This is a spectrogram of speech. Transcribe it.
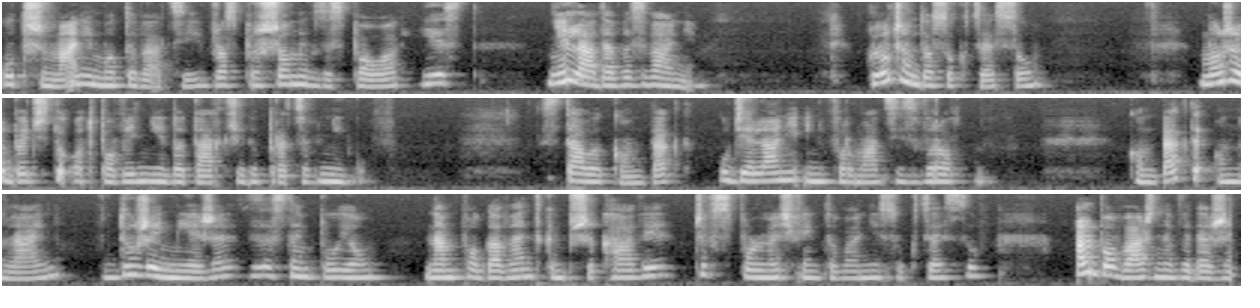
Utrzymanie motywacji w rozproszonych zespołach jest nie lada wyzwaniem. Kluczem do sukcesu może być tu odpowiednie dotarcie do pracowników, stały kontakt, udzielanie informacji zwrotnych. Kontakty online w dużej mierze zastępują nam pogawędkę przy kawie czy wspólne świętowanie sukcesów albo ważne wydarzenia.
